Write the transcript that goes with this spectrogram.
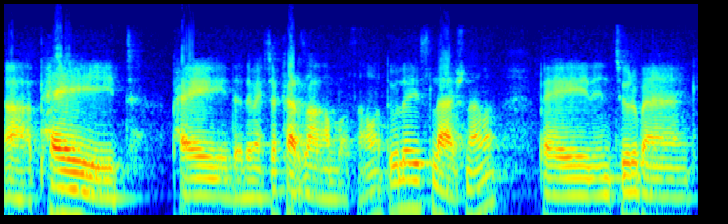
uh, paid paid demekçi qarz olgan bo'lsa to'laysizlar shunami paid into the bank.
